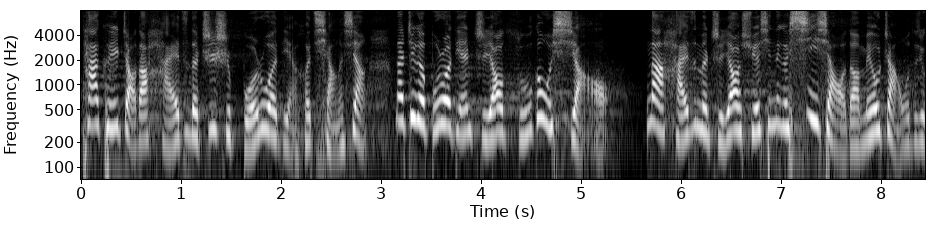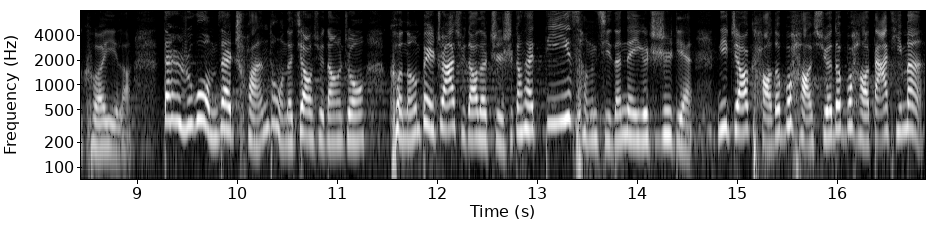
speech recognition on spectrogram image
它可以找到孩子的知识薄弱点和强项。那这个薄弱点只要足够小。那孩子们只要学习那个细小的、没有掌握的就可以了。但是如果我们在传统的教学当中，可能被抓取到的只是刚才第一层级的那一个知识点，你只要考得不好、学得不好、答题慢，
